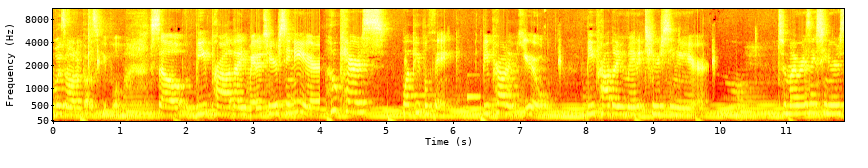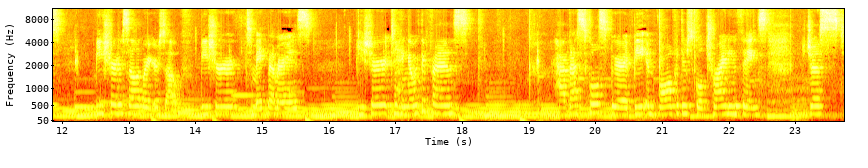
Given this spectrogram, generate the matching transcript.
was one of those people. So be proud that you made it to your senior year. Who cares what people think? Be proud of you. Be proud that you made it to your senior year. To my rising seniors, be sure to celebrate yourself. Be sure to make memories. Be sure to hang out with your friends. Have that school spirit. Be involved with your school. Try new things. Just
